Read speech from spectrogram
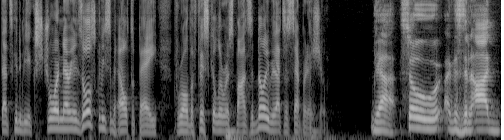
that's going to be extraordinary. And there's also going to be some hell to pay for all the fiscal irresponsibility, but that's a separate issue. Yeah. So uh, this is an odd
